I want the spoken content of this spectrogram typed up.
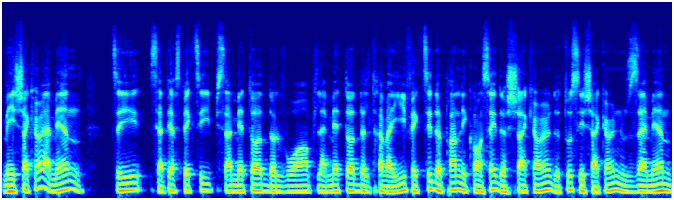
mais chacun amène sa perspective, puis sa méthode de le voir, puis la méthode de le travailler. Fait que, tu sais, de prendre les conseils de chacun, de tous et chacun, nous amène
